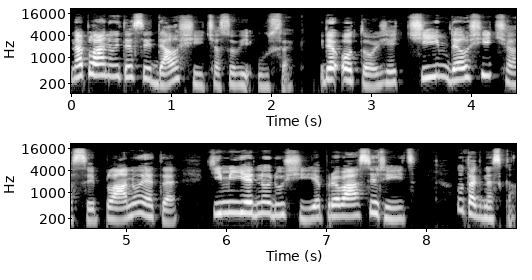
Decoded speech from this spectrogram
naplánujte si další časový úsek. Jde o to, že čím delší časy plánujete, tím jednodušší je pro vás si říct, no tak dneska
